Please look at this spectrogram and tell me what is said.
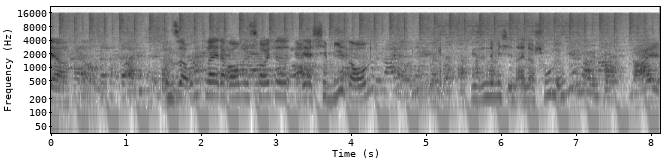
Ja. Unser Umkleideraum ist heute der Chemieraum. Wir sind nämlich in einer Schule. Nein.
